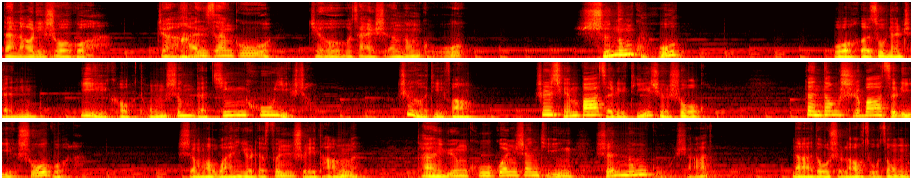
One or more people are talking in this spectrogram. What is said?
但老李说过，这韩三姑就在神农谷。神农谷？”我和苏南辰异口同声的惊呼一声：“这地方，之前八字里的确说过。”但当时八子里也说过了，什么玩意儿的分水塘啊、探冤窟、关山亭、神农谷啥的，那都是老祖宗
